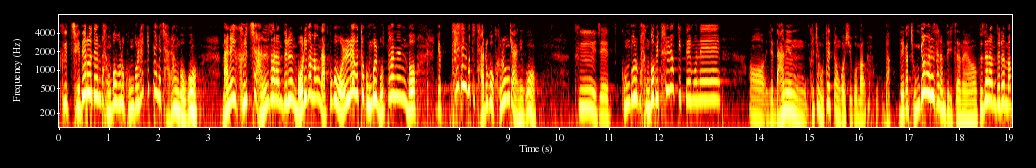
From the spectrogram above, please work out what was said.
그 제대로 된 방법으로 공부를 했기 때문에 잘한 거고 만약에 그렇지 않은 사람들은 머리가 막 나쁘고 원래부터 공부를 못하는 뭐 태생부터 다르고 그런 게 아니고 그 이제 공부 방법이 틀렸기 때문에 어 이제 나는 그렇게 못했던 것이고 막 막 내가 존경하는 사람들 있잖아요. 그 사람들은 막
